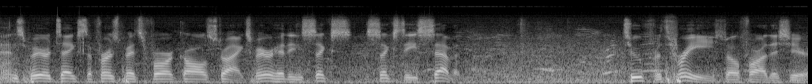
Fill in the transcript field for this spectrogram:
And Spehr takes the first pitch for a call strike. Spehr hitting 667. Two for three so far this year.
